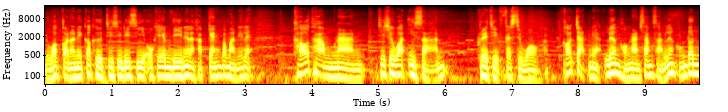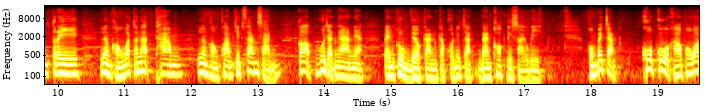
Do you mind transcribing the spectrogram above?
หรือว่าก่อนหน้านี้ก็คือ TCDC OKMD นี่แหละครับ แก๊งประมาณนี้แหละ เขาทำงานที่ชื่อว่าอีสาน Creative Festival ครับเขาจัดเนี่ยเรื่องของงานสร้างสรรค์เรื่องของดนตรี เรื่องของวัฒนธรรม เรื่องของความคิดสร้างสรรค์ ก็ผู้จัดงานเนี่ยเป็นกลุ่มเดียวกันกับคนที่จัด Bangkok Design Week ผมไปจัดควบคู่กับเขาเพราะว่า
